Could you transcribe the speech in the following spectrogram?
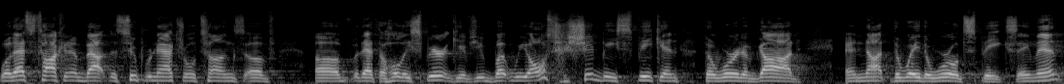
Well, that's talking about the supernatural tongues of, of, that the Holy Spirit gives you, but we also should be speaking the Word of God and not the way the world speaks. Amen?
